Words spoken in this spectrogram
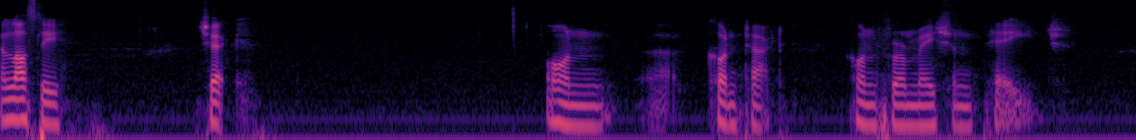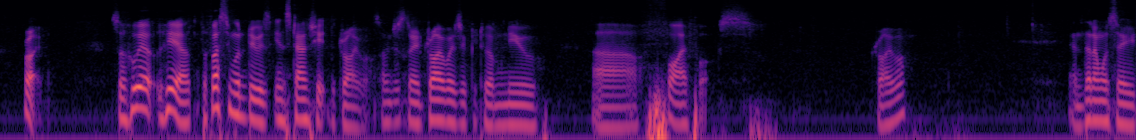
And lastly check on uh, contact confirmation page. Right. So here, here the first thing I'm going to do is instantiate the driver. So I'm just going to driver is equal to a new uh, Firefox driver. And then I'm going to say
